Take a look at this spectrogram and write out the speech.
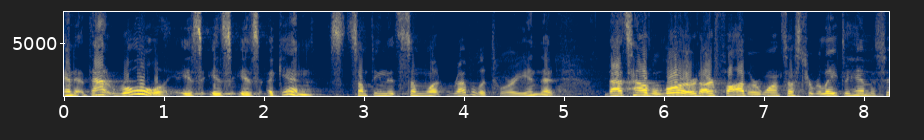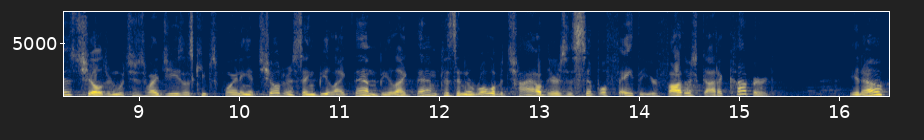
And that role is, is, is again, something that's somewhat revelatory in that that's how the Lord, our Father, wants us to relate to Him as His children, which is why Jesus keeps pointing at children, saying, Be like them, be like them. Because in the role of a child, there's a simple faith that your Father's got it covered. You know?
